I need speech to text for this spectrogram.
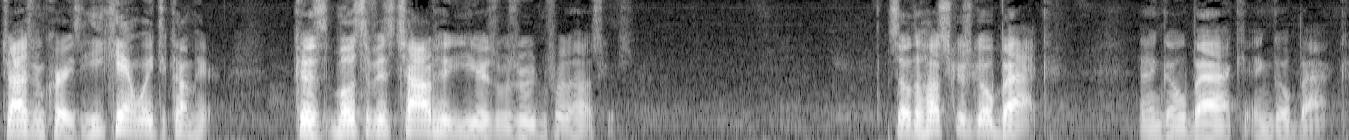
Drives him crazy. He can't wait to come here because most of his childhood years was rooting for the Huskers. So the Huskers go back and go back and go back.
